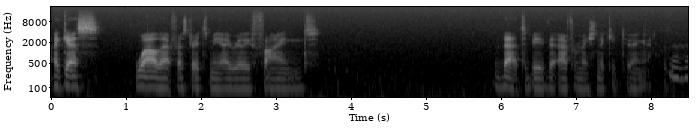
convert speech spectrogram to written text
I guess while that frustrates me, I really find that to be the affirmation to keep doing it. Mm-hmm.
